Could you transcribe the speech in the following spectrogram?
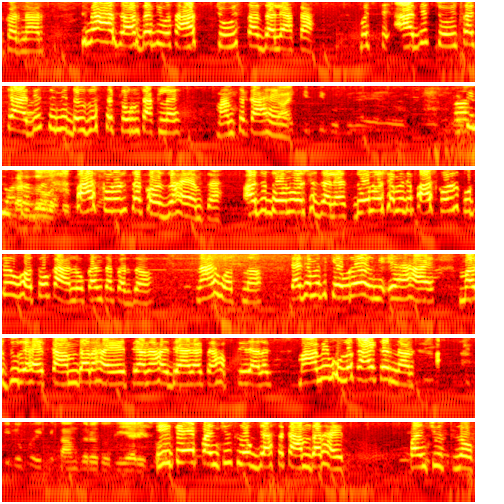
करणार? तुम्ही आज अर्धा दिवस आज चोवीस तास झाले आता. मग ते आधीच चोवीस तासच्या आधीच तुम्ही दुरुस्त करून टाकलंय. मग आमचं काय आहे पाच करोडचा कर्ज आहे आमचा. अजून दोन वर्ष झाल्या दोन वर्षामध्ये पाच करोड कुठे होतो का लोकांचा कर्ज? नाही होत ना. त्याच्यामध्ये केवढं हे आहे? मजूर आहेत कामदार आहेत त्यांना द्यायला लागतं हप्ते द्यायला. मग आम्ही मुलं काय करणार? किती लोक इथे काम करत होते इथे पंचवीस लोक जास्त कामदार आहेत. पंचवीस लोक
